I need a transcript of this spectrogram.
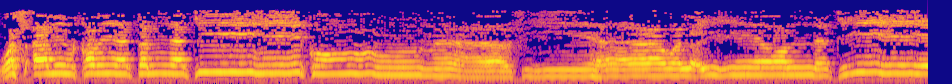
واسأل القرية التي كنا فيها والعير التي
